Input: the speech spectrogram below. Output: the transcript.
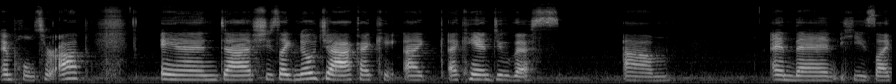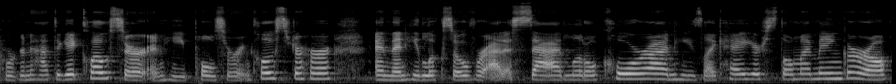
and pulls her up. And uh, she's like, "No, Jack, I can't. I, I can't do this." Um, and then he's like, "We're gonna have to get closer," and he pulls her in close to her. And then he looks over at a sad little Cora, and he's like, "Hey, you're still my main girl."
